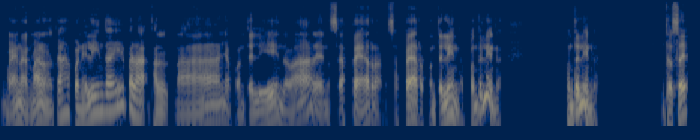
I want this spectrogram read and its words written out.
bueno, hermano, no te vas a poner lindo ahí para, para la... ponte lindo, vale, no seas perro, no seas perro, ponte lindo, ponte lindo, ponte lindo. Entonces,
